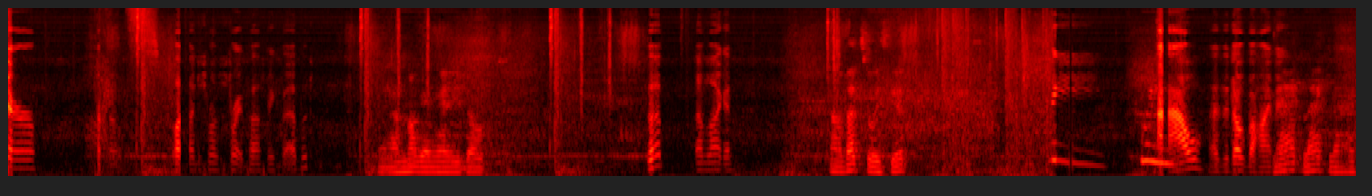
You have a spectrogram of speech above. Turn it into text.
Error. Oh, I just run straight past me for Edward. Yeah, I'm not getting any dogs. Oop, I'm lagging. Oh, that's always good. Whee! Ow! There's a dog behind me. Lag, lag, lag.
